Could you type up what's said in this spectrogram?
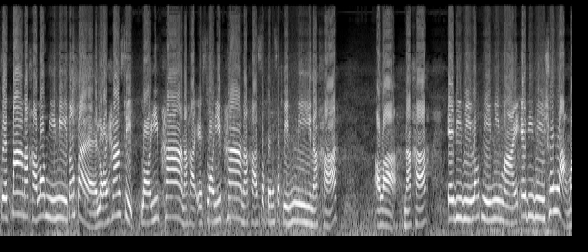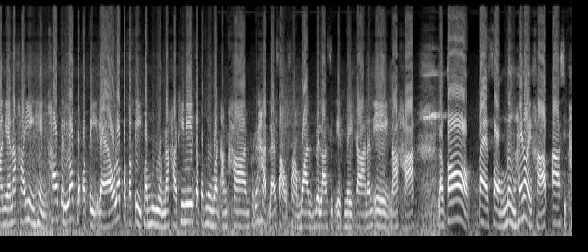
เวสป้านะคะ รอบนี้มีตั้งแต่ 150 125 นะคะ S 125 นะคะ สปงสปินมีนะคะ เอาล่ะนะคะ ADV รอบนี้มีไหม ADV ช่วงหลังมาเนี้ยนะคะหญิงเห็นเข้าเป็นรอบปกติแล้ว รอบปกติประมูลนะคะ ที่นี่จะประมูลวันอังคารพฤหัสและเสาร์3วัน เวลา 11นาฬิกานั่นเองนะคะ แล้วก็ 821 ให้หน่อยครับ R15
